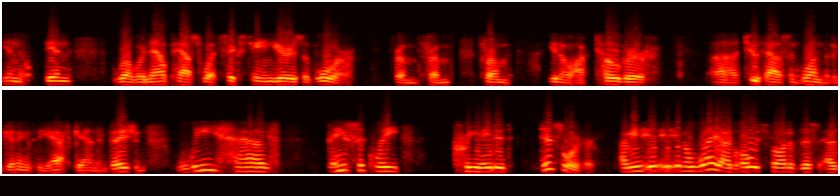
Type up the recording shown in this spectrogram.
in in well, we're now past what 16 years of war from from from you know October uh, 2001, the beginning of the Afghan invasion. We have basically created disorder. I mean, in, in a way, I've always thought of this as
